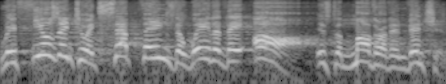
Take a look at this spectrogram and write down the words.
Refusing to accept things the way that they are is the mother of invention.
